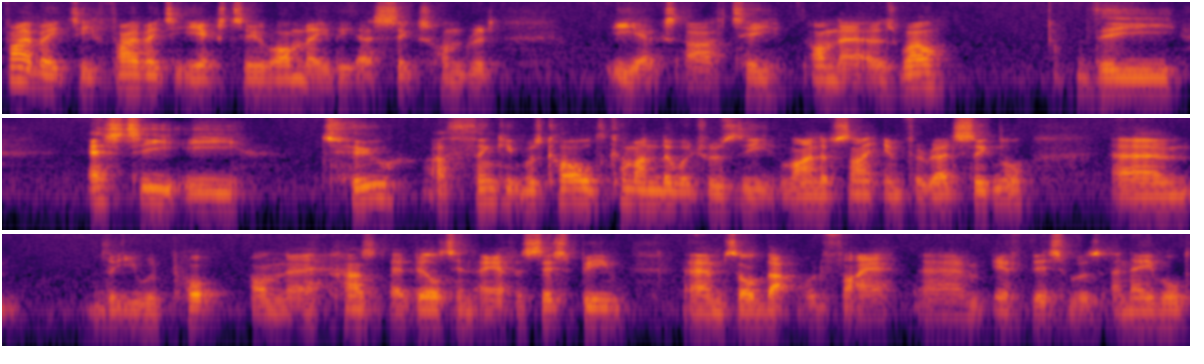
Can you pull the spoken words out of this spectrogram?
580, 580 EX2, or maybe a 600 EXRT on there as well. The STE2, I think it was called, Commander, which was the line of sight infrared signal um, that you would put on there, has a built-in AF assist beam um, so that would fire um, if this was enabled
